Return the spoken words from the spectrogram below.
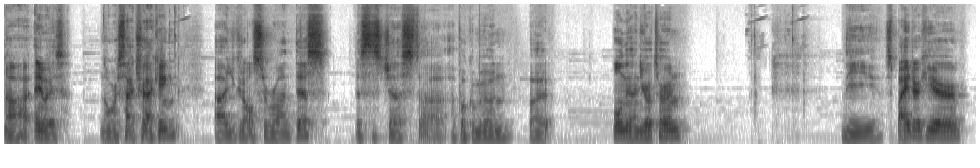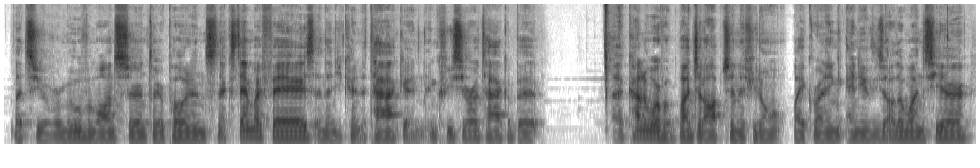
Uh, anyways, no more sidetracking. Uh, you can also run this this is just uh, a Pokemon, but only on your turn. The spider here lets you remove a monster until your opponent's next standby phase, and then you can attack and increase your attack a bit. Uh, kind of more of a budget option if you don't like running any of these other ones here.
